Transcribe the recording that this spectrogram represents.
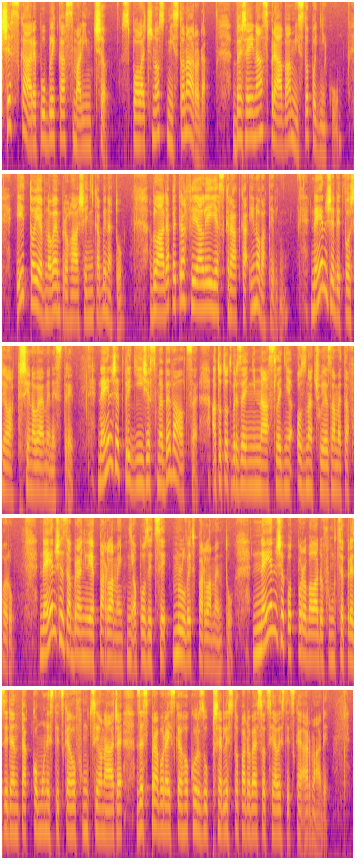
Česká republika s malým č. Společnost místo národa. Veřejná zpráva místo podniků. I to je v novém prohlášení kabinetu. Vláda Petra Fialy je zkrátka inovativní. Nejenže vytvořila tři nové ministry, nejenže tvrdí, že jsme ve válce a toto tvrzení následně označuje za metaforu. Nejenže zabraňuje parlamentní opozici mluvit v parlamentu, nejenže podporovala do funkce prezidenta komunistického funkcionáře ze spravodajského kurzu předlistopadové socialistické armády.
